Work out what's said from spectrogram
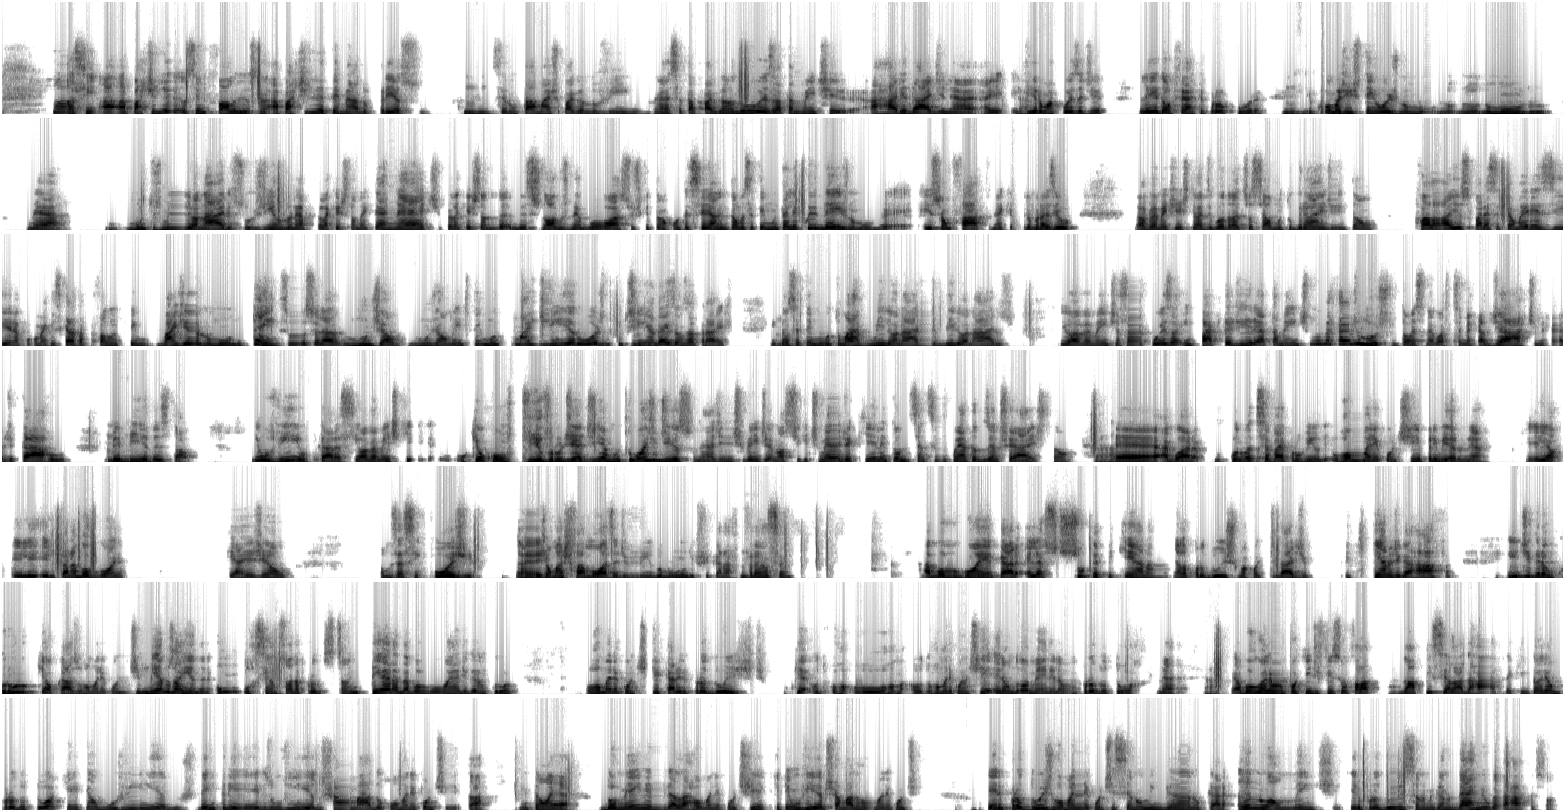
Não, assim, a, a, partir de, eu sempre falo isso, né? A partir de determinado preço, uhum. você não está mais pagando vinho, né? Você está pagando exatamente a raridade, né? Aí é. vira uma coisa de lei da oferta e procura. Uhum. E como a gente tem hoje no, no, no mundo, né? Muitos milionários surgindo, né, pela questão da internet, pela questão desses novos negócios que estão acontecendo. Então, você tem muita liquidez no mundo. É, isso é um fato, né? Aqui no uhum. Brasil, obviamente, a gente tem uma desigualdade social muito grande. Então, falar isso parece até uma heresia, né? Pô, como é que esse cara está falando que tem mais dinheiro no mundo? Tem. Se você olhar mundial, mundialmente, tem muito mais dinheiro hoje do que tinha uhum. 10 anos atrás. Então, uhum. você tem muito mais milionários, bilionários e, obviamente, essa coisa impacta diretamente no mercado de luxo. Então, esse negócio é mercado de arte, mercado de carro, uhum. bebidas e tal. E o vinho, cara, assim, obviamente que o que eu convivo no dia a dia é muito longe disso, né? A gente vende, nosso ticket médio aqui ele é em torno de 150, 200 reais. Então, ah. é, agora, quando você vai para um vinho, o Romanée Conti, primeiro, né? Ele é, ele ele está na Borgonha, que é a região, vamos dizer assim, hoje a região mais famosa de vinho do mundo, que fica na uhum. França, a Borgonha, cara, ela é super pequena, ela produz uma quantidade pequena de garrafa, e uhum. de Gran Cru, que é o caso do Romane Conti, menos ainda, né? 1% só da produção inteira da Borgonha é de Gran Cru. O Romane Conti, cara, ele produz. Porque o, o, o Romane Conti ele é um domínio, ele é um produtor, né? Ah. A Borgonha é um pouquinho difícil, eu vou falar, dar uma pincelada rápida aqui. Então, ele é um produtor que ele tem alguns vinhedos, dentre eles um vinhedo chamado Romane Conti, tá? Então, é Domaine della Romane Conti, que tem um vinhedo chamado Romane Conti. Ele produz Romane Conti, se eu não me engano, cara, anualmente, ele produz, se eu não me engano, 10 mil garrafas só.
